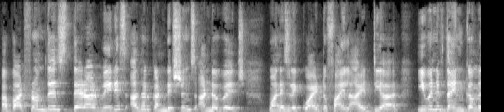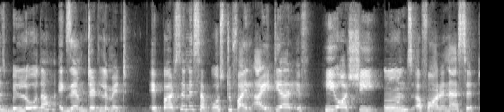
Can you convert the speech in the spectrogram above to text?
Apart from this, there are various other conditions under which one is required to file ITR even if the income is below the exempted limit. A person is supposed to file ITR if he or she owns a foreign asset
